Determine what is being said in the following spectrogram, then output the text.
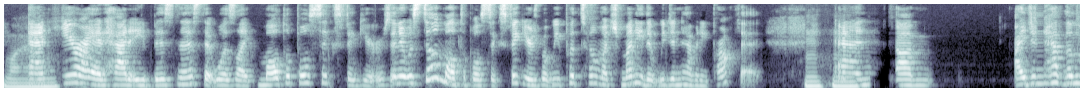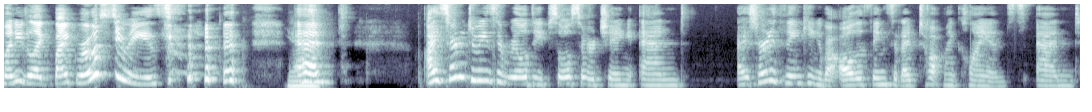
Wow. And here I had had a business that was like multiple six figures, and it was still multiple six figures, but we put so much money that we didn't have any profit. Mhm. And um, I didn't have the money to like buy groceries. Yeah. and I started doing some real deep soul searching, and I started thinking about all the things that I've taught my clients. And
